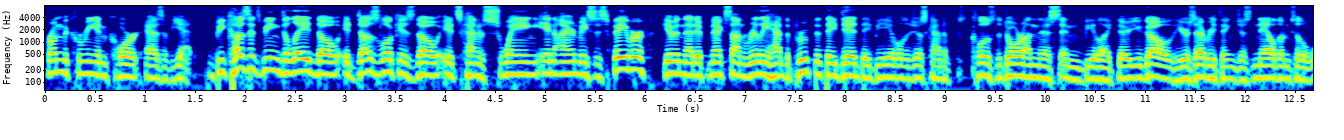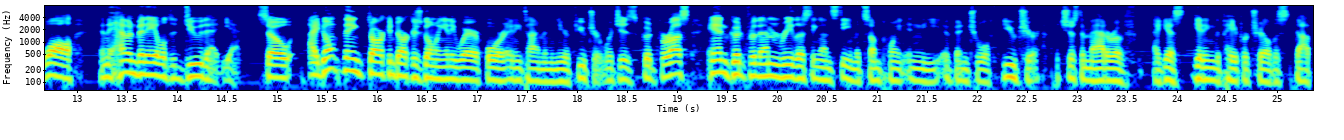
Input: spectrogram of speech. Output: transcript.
from the Korean court as of yet. Because it's being delayed, though, it does look as though it's kind of swaying in Iron Mace's favor, given that if Nexon really had the proof that they did, they'd be able to just kind of close the door on this and be like, there you go, here's everything, just nail them to the wall. And they haven't been able to do that yet. So I don't think Dark and Darker is going anywhere for any time in the near future, which is good for us and good for them relisting on Steam at some point in the eventual future. It's just a matter of, I guess, getting the paper trail to stop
